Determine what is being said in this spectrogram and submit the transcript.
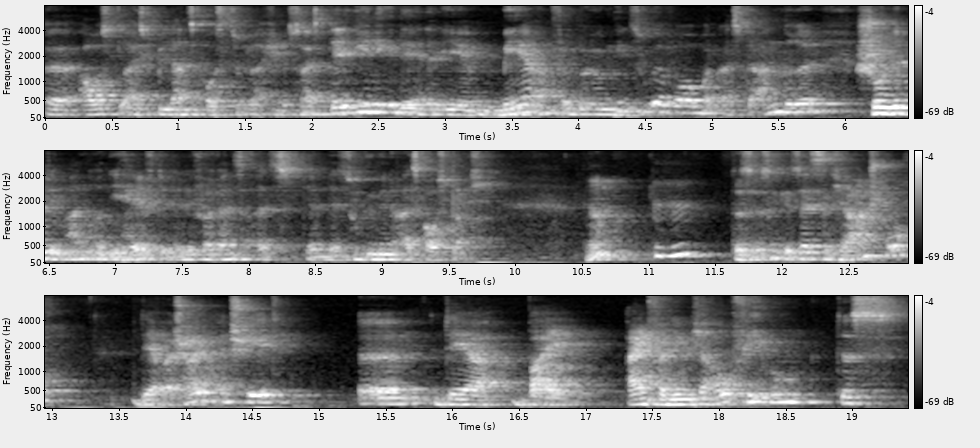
äh, Ausgleichsbilanz auszugleichen. Das heißt, derjenige, der in der Ehe mehr an Vermögen hinzuerworben hat als der andere, schuldet dem anderen die Hälfte der Differenz als der, der Zugewinne als Ausgleich. Ja? Mhm. Das ist ein gesetzlicher Anspruch, der bei Scheidung entsteht, ähm, der bei einvernehmlicher Aufhebung des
